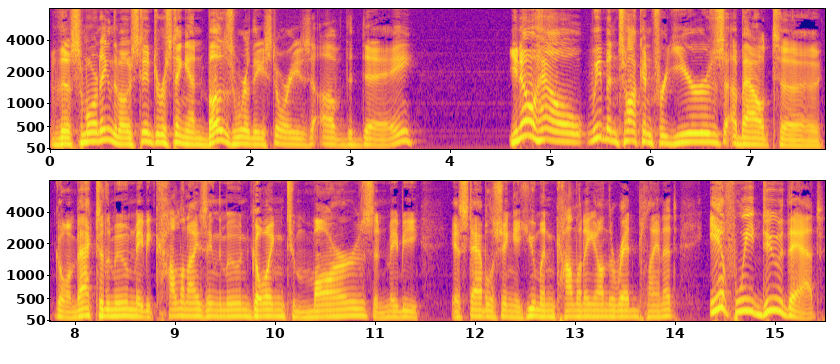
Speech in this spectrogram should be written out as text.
this morning, the most interesting and buzzworthy stories of the day. You know how we've been talking for years about uh, going back to the moon, maybe colonizing the moon, going to Mars, and maybe establishing a human colony on the red planet? If we do that,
